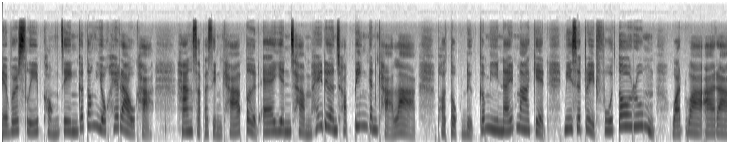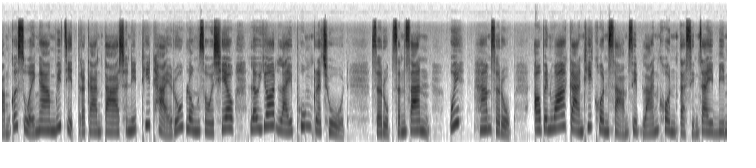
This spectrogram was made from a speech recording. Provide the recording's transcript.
never sleep ของจริงก็ต้องยกให้เราค่ะ ห้างสรรพสินค้าเปิดแอร์เย็นฉ่ำให้เดินช้อปปิ้งกันขาหลาก พอตกดึกก็มีไนท์มาร์เก็ตมีสตรีทฟู้ดโต้รุ่ง วัดวาอารามก็สวยงามวิจิตรการตาชนิดที่ถ่ายรูปลงโซเชียล แล้วยอดไลค์พุ่งกระฉูด สรุปสั้นๆ อุ๊ย ห้ามสรุป เอาเป็นว่าการที่คน 30 ล้านคนตัดสินใจบิน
